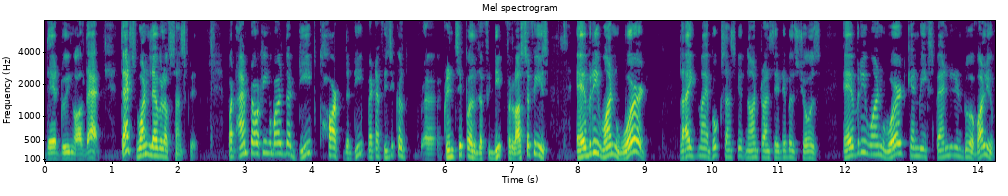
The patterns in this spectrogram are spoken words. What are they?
they're doing all that. That's one level of Sanskrit. But I'm talking about the deep thought, the deep metaphysical uh, principles, the f- deep philosophies. Every one word, like my book Sanskrit Non-Translatable shows, every one word can be expanded into a volume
